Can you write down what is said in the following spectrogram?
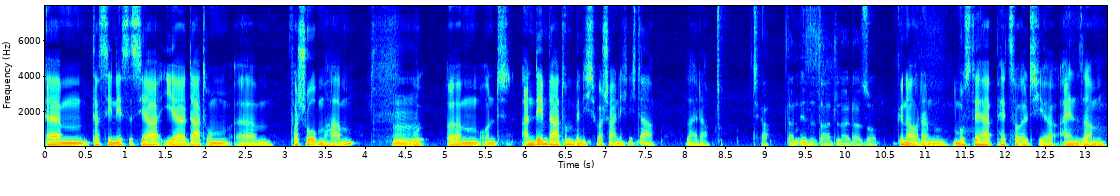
ähm, dass sie nächstes Jahr ihr Datum ähm, verschoben haben. Mhm. Ähm, und an dem Datum bin ich wahrscheinlich nicht da. Leider. Tja, dann ist es halt leider so. Genau, dann muss der Herr Petzold hier einsam.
